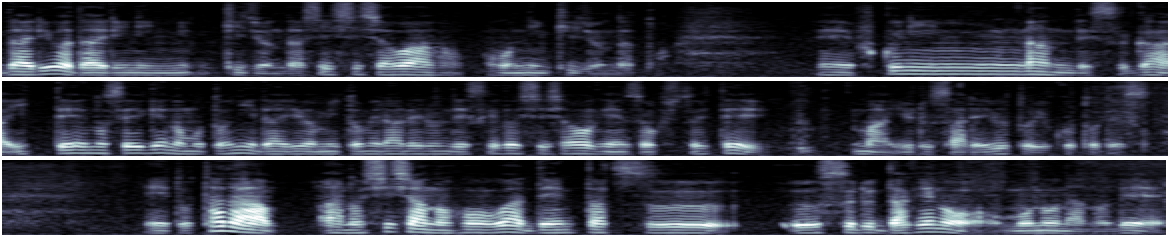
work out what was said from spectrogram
代理は代理人基準だし死者は本人基準だと。えー、復任なんですが一定の制限のもとに代理は認められるんですけど死者は原則として、まあ、許されるということです、えーと、ただあの死者の方は伝達するだけのものなので、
